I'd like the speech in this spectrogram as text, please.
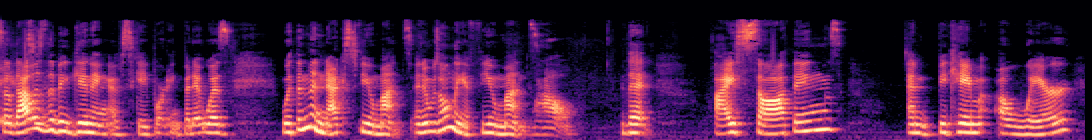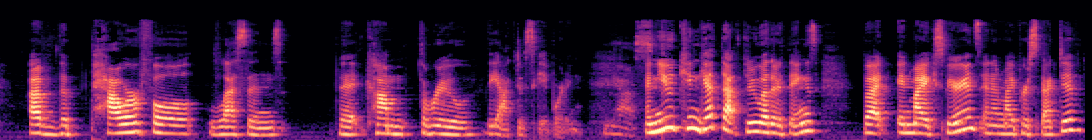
so that was the beginning of skateboarding. But it was within the next few months, and it was only a few months Wow. that I saw things and became aware of the powerful lessons that come through the act of skateboarding. Yes. And you can get that through other things, but in my experience and in my perspective,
